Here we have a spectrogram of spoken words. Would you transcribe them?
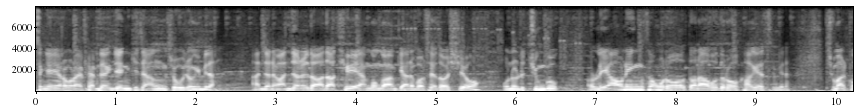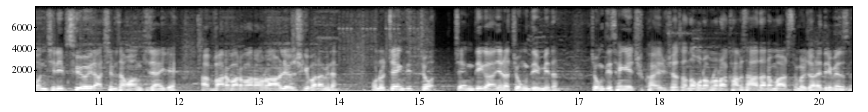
승객 여러분의 FM댕진 기장 조우종입니다. 안전에 완전을 더하다 티웨이 항공과 함께하는 벌써 8시요. 오늘도 중국 리아오닝 성으로 떠나보도록 하겠습니다. 주말권 진입 수요일 아침 상황 기장에게 바로바로바로 알려주시기 바랍니다. 오늘 쨍디, 쪼, 쨍디가 아니라 쫑디입니다. 쫑디 생일 축하해 주셔서 너무너무나 감사하다는 말씀을 전해드리면서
